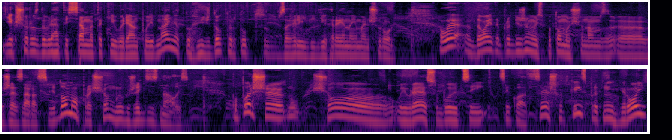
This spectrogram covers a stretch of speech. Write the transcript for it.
якщо роздивлятись саме такий варіант поєднання, то Доктор тут взагалі відіграє найменшу роль. Але давайте пробіжимось по тому, що нам е, вже зараз відомо, про що ми вже дізнались. По-перше, ну що уявляє собою цей, цей клас? Це швидкий спритний герой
